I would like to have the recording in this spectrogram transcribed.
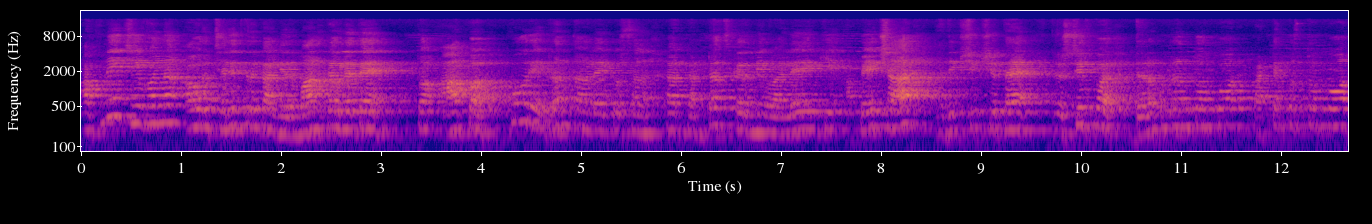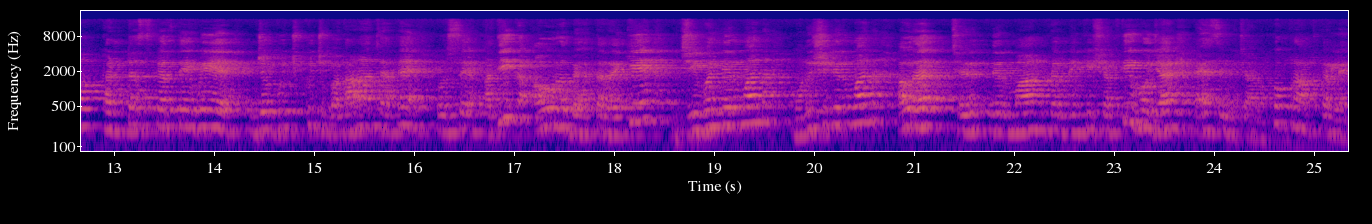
अपने जीवन और चरित्र का निर्माण कर लेते हैं। तो आप पूरे ग्रंथालय को कंठस्थ करने वाले की अपेक्षा अधिक शिक्षित है, जो सिर्फ़ धर्म ग्रंथों को पाठ्य पुस्तकों को कंठस्थ करते हुए जो कुछ कुछ बताना चाहते हैं, उससे अधिक और बेहतर है कि जीवन निर्माण, मनुष्य निर्माण और चरित्र निर्माण करने की शक्ति हो जाए, ऐसे विचारों को प्राप्त कर ले।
